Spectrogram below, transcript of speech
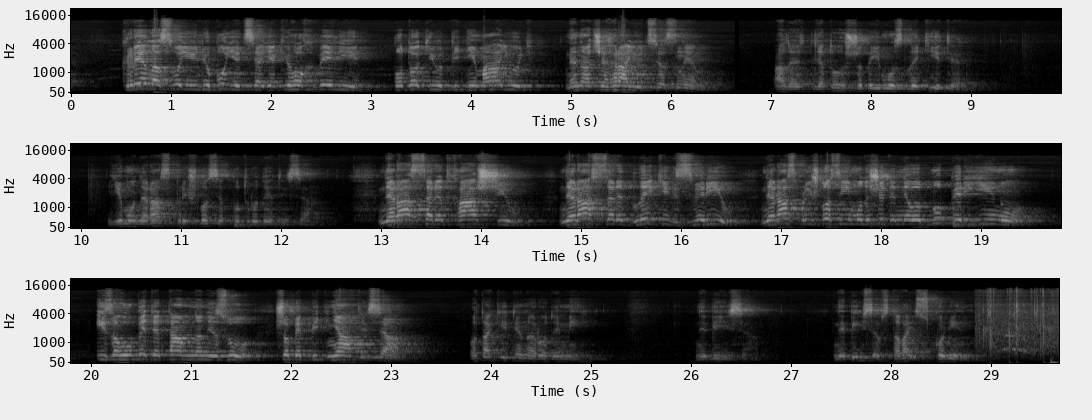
крила свої, любується, як його хвилі потоків піднімають, неначе граються з ним. Але для того, щоб йому злетіти, йому не раз прийшлося потрудитися. Не раз серед хащів, не раз серед великих звірів, не раз прийшлося йому лишити не одну пір'їну і загубити там на низу, щоб піднятися. Отак і ти, народи мій. Не бійся, не бійся, вставай з колін.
